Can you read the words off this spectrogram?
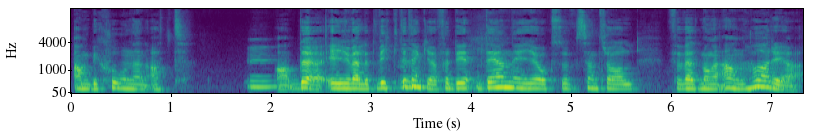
ambitionen att mm. ja, dö är ju väldigt viktig mm. tänker jag. För det, den är ju också central för väldigt många anhöriga.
